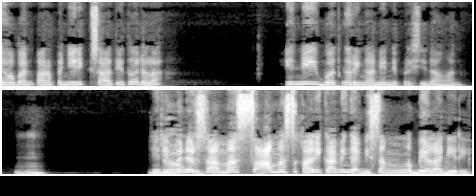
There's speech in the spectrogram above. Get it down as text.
jawaban para penyidik saat itu adalah ini buat ngeringanin di persidangan. Hmm. Jadi benar sama sama sekali kami nggak bisa ngebela diri.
